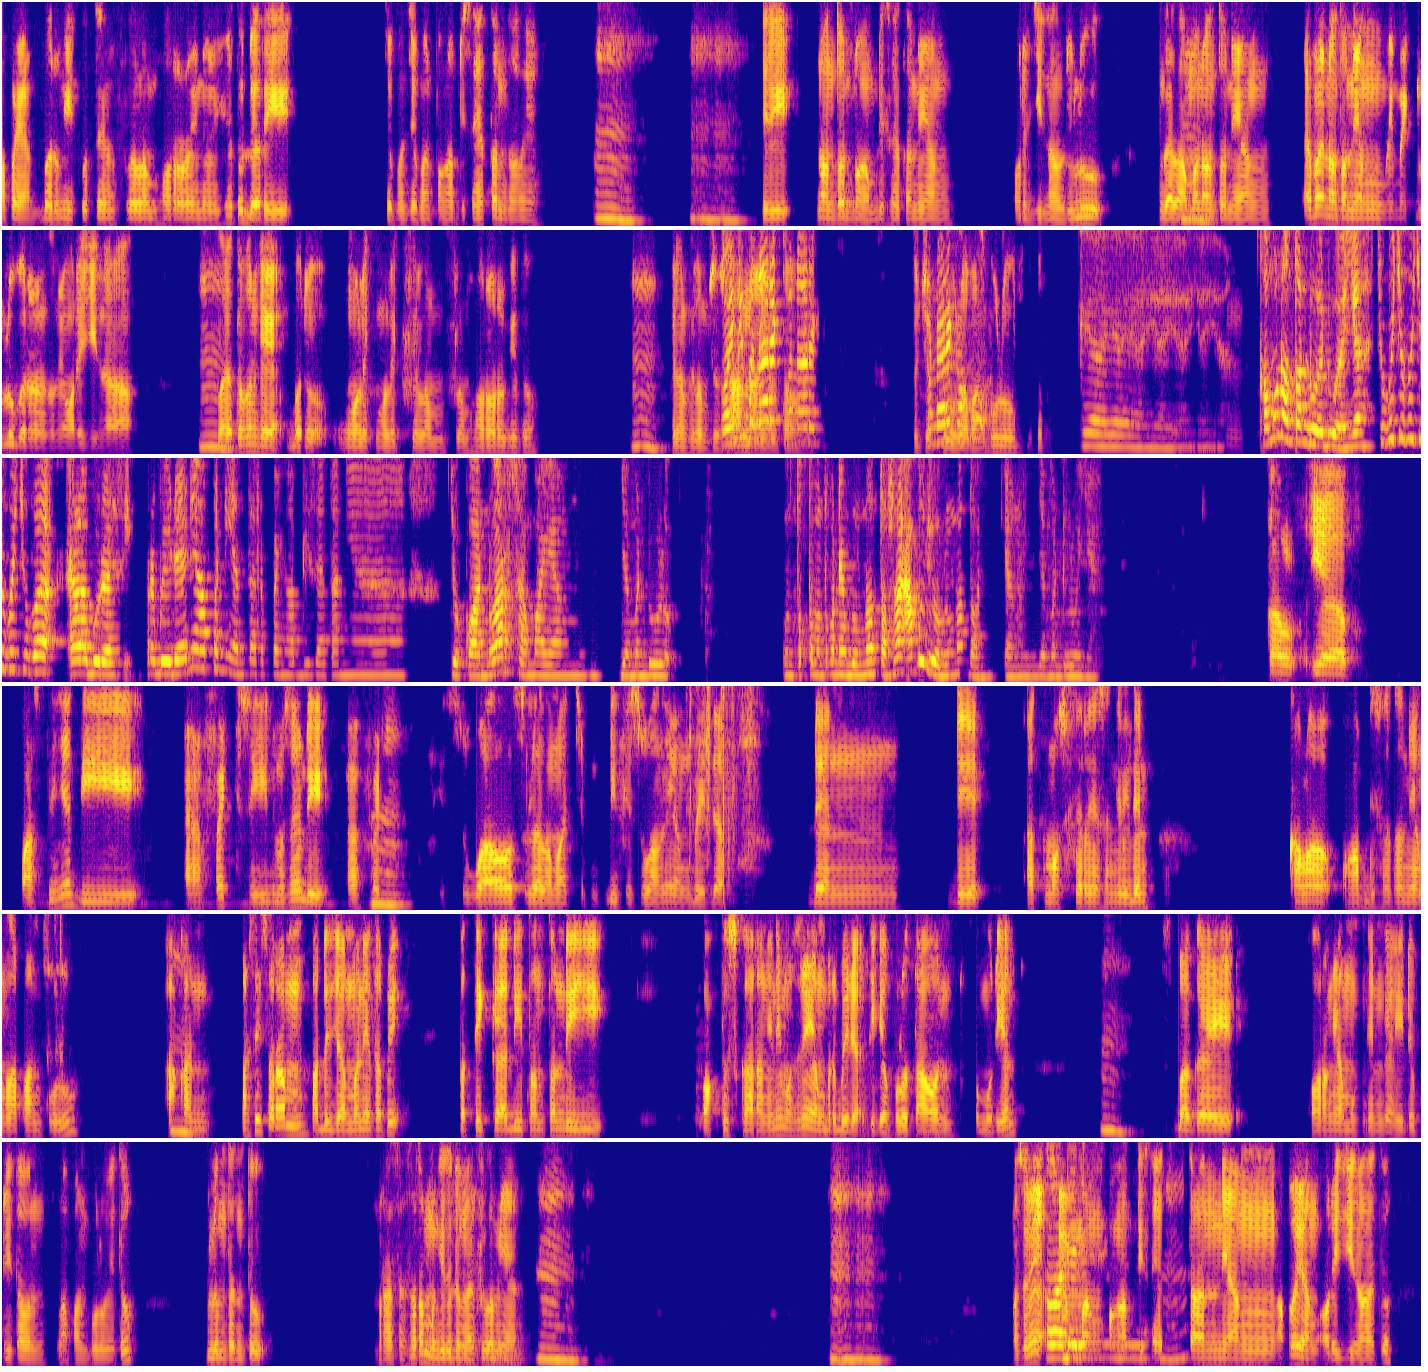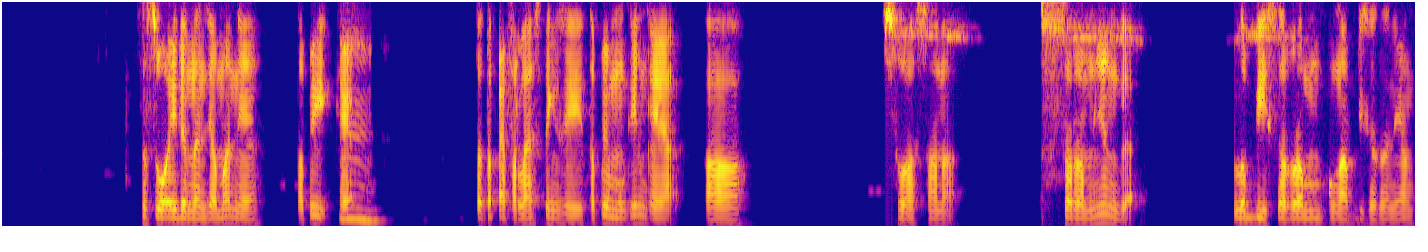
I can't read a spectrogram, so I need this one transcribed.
apa ya baru ngikutin film horor Indonesia tuh dari zaman-zaman Pengabdi Setan kali ya. Hmm. Mm-mm. Jadi nonton Pengabdi Setan yang original dulu nggak lama Hmm. nonton yang apa nonton yang remake dulu baru nonton yang original setelah Hmm. itu kan kayak baru ngulik-ngulik film-film horor gitu Hmm. film-film Oh ini Susana menarik, menarik. 70 Menarik. 80 gitu. Iya, iya, iya, iya, iya, iya. Ya. Hmm. Kamu nonton dua-duanya. Coba, coba, coba, coba elaborasi. Perbedaannya apa nih antara Pengabdi Setannya Joko Anwar sama yang zaman dulu? Untuk teman-teman yang belum nonton. Soalnya aku juga belum nonton yang zaman dulunya. Kalau ya pastinya di efek sih, maksudnya di efek Hmm. visual segala macam, di visualnya yang beda dan di atmosfernya sendiri dan kalau Pengabdi Setan yang 80 akan pasti seram pada zamannya tapi ketika ditonton di waktu sekarang ini maksudnya yang berbeda 30 tahun kemudian Hmm. sebagai orang yang mungkin gak hidup di tahun 80 itu belum tentu merasa serem gitu dengan filmnya. Hmm. Hmm, hmm, hmm. Maksudnya Kalau dari emang sisi- Pengabdi Hmm. Setan yang apa yang original itu sesuai dengan zamannya, tapi kayak Hmm. tetap everlasting sih. Tapi mungkin kayak eh, suasana seremnya nggak lebih serem Pengabdi Setan yang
